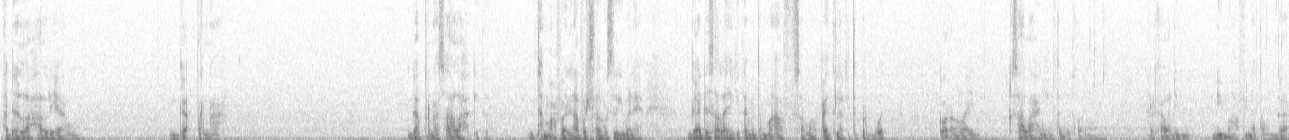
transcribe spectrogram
adalah hal yang nggak pernah nggak pernah salah gitu. Minta maaf nggak pernah salah. Maksudnya gimana ya nggak ada salahnya kita minta maaf sama apa yang telah kita perbuat ke orang lain. Kesalahan yang kita buat ke orang lain. Perkara di, dimaafin atau enggak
